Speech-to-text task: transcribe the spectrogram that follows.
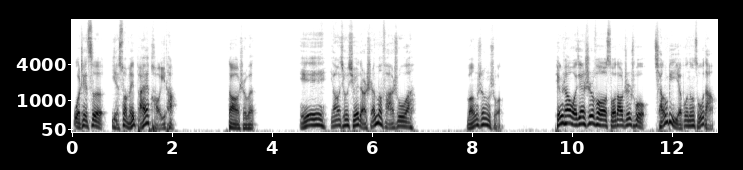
我这次也算没白跑一趟。道士问：“你要求学点什么法术啊？”王生说：“平常我见师傅所到之处，墙壁也不能阻挡。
